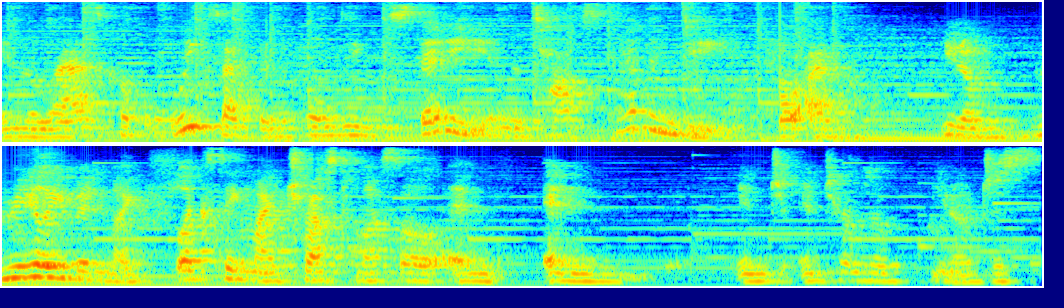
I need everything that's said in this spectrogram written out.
in the last couple of weeks, I've been holding steady in the top 70. So I've, you know, really been like flexing my trust muscle and and in in terms of you know just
